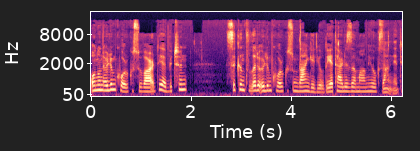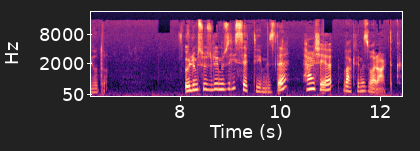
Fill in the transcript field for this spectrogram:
Onun ölüm korkusu vardı ya bütün sıkıntıları ölüm korkusundan geliyordu. Yeterli zamanı yok zannediyordu. Ölümsüzlüğümüzü hissettiğimizde her şeye vaktimiz var artık.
